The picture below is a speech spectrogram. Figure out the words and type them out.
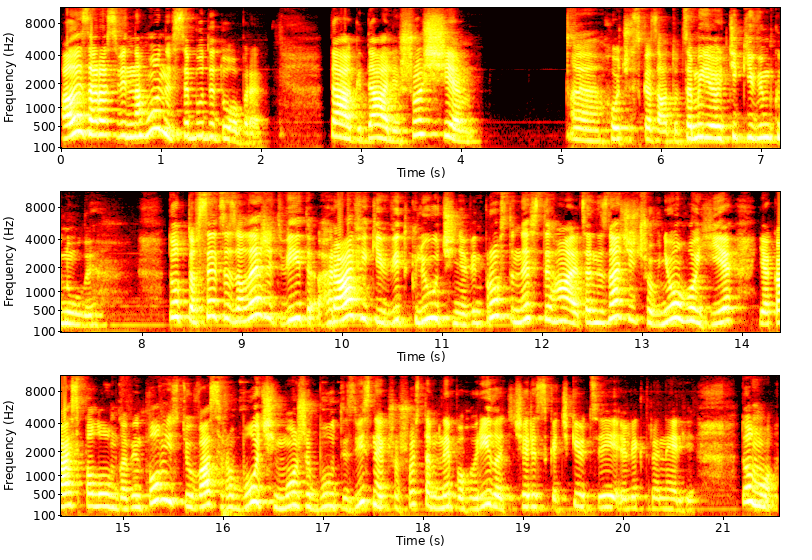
Але зараз він нагонить, все буде добре. Так, далі, що ще е, хочу сказати? Це ми його тільки вімкнули. Тобто, все це залежить від графіків відключення. Він просто не встигає. Це не значить, що в нього є якась поломка. Він повністю у вас робочий може бути. Звісно, якщо щось там не погоріло через скачки цієї електроенергії. Тому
